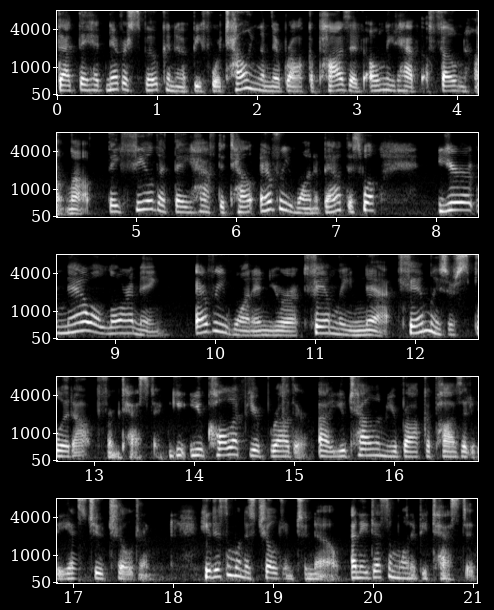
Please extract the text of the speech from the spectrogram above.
that they had never spoken of before, telling them they're BRCA positive, only to have the phone hung up. They feel that they have to tell everyone about this. Well, you're now alarming everyone in your family net. Families are split up from testing. You, you call up your brother, uh, you tell him you're BRCA positive, he has two children. He doesn't want his children to know, and he doesn't want to be tested.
